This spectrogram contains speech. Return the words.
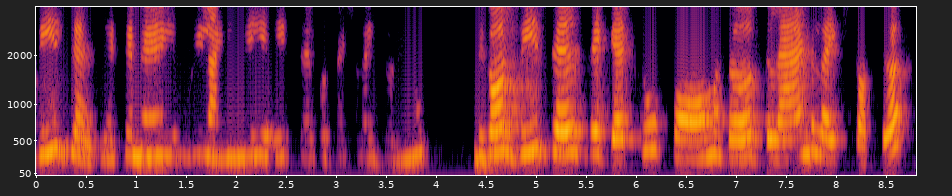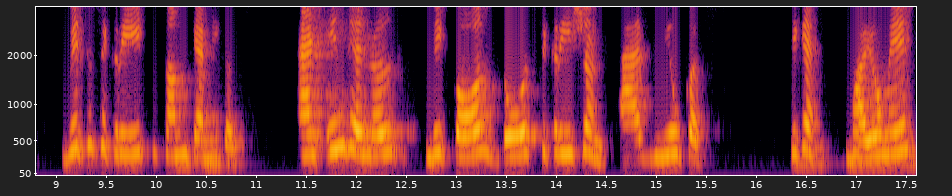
these cells जैसे मैं ये पूरी लाइनिंग में ये एक सेल को स्पेशलाइज कर रही हूँ because these cells they get to form the gland like structure which secrete some chemicals and in general we call those secretions as mucus ठीक है? बायोमेल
